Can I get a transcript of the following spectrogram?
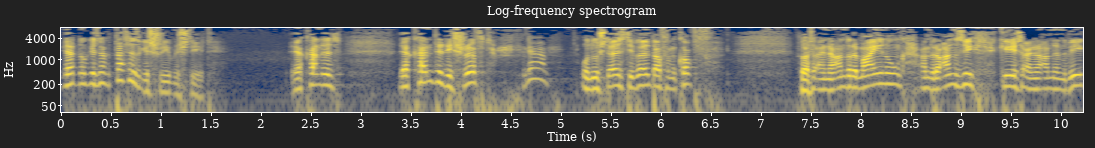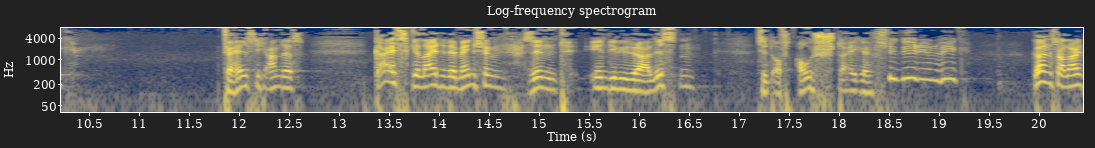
Er hat nur gesagt, dass es geschrieben steht. Er kannte, er kannte die Schrift. Ja. Und du stellst die Welt auf den Kopf. Du hast eine andere Meinung, andere Ansicht, gehst einen anderen Weg. verhält sich anders. Geistgeleitete Menschen sind Individualisten, sind oft Aussteiger. Sie gehen ihren Weg. Ganz allein,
